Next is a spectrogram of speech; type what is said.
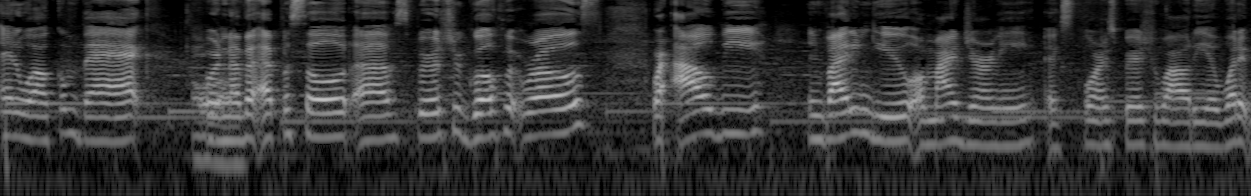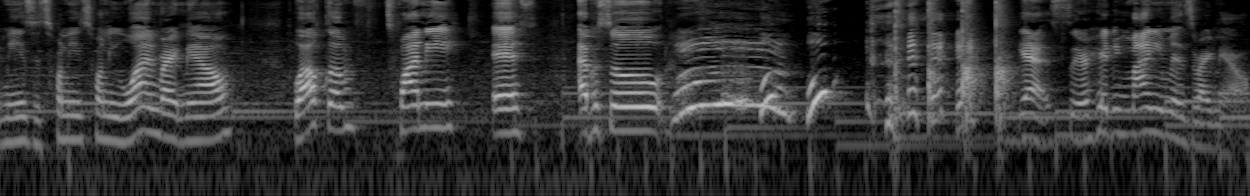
and welcome back Oh, for another episode of Spiritual Growth with Rose, where I'll be inviting you on my journey exploring spirituality and what it means in 2021 right now. Welcome, 20th episode. Woo, woo. yes, we're hitting monuments right now.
